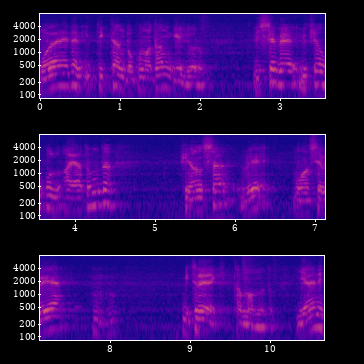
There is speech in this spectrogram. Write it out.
muayeneden, iptikten, dokumadan geliyorum. Lise ve yüksekokul hayatımı da finansa ve muhasebeye bitirerek tamamladım. Yani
